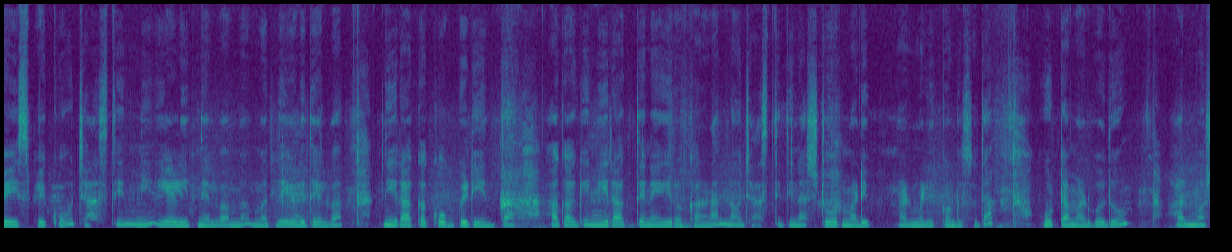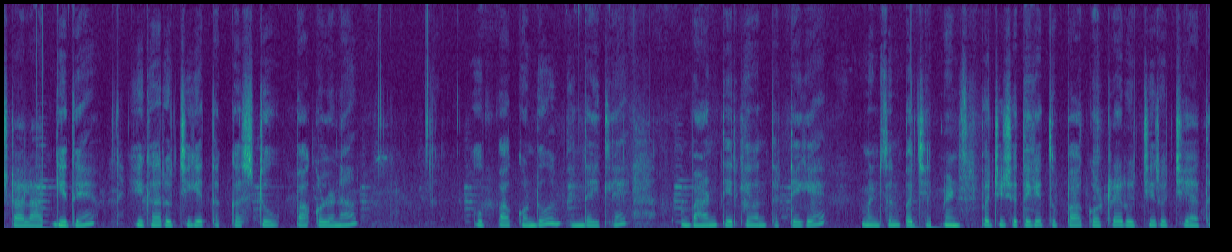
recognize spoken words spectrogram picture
ಬೇಯಿಸಬೇಕು. ಜಾಸ್ತಿ ನೀ ಹೇಳಿದ್ನಲ್ವ ಮೊದಲೇ ಹೇಳಿದೆ ಅಲ್ವಾ, ನೀರು ಹಾಕಕ್ಕೆ ಹೋಗಬೇಡಿ ಅಂತ. ಹಾಗಾಗಿ ನೀರು ಹಾಕ್ದೇ ಇರೋ ಕಾರಣ ನಾವು ಜಾಸ್ತಿ ದಿನ ಸ್ಟೋರ್ ಮಾಡಿ, ಮಾಡಿಕೊಂಡು ಸುದಾ ಊಟ ಮಾಡ್ಬೋದು. ಆಲ್ಮೋಸ್ಟ್ ಆಲ್ ಆಗಿದೆ. ಈಗ ರುಚಿಗೆ ತಕ್ಕಷ್ಟು ಉಪ್ಪು ಹಾಕ್ಕೊಳ್ಳೋಣ ಉಪ್ಪು ಹಾಕ್ಕೊಂಡು ಬೆಂದೈತ್ಲೆ ಬಾಣ್ತೀರಿಗೆ ಒಂದು ತಟ್ಟೆಗೆ ಮೆಣಸಿನ ಬಜ್ಜಿ ಮೆಣಸಿನ ಬಜ್ಜಿ ಜೊತೆಗೆ ತುಪ್ಪ ಹಾಕ್ಕೊಟ್ರೆ ರುಚಿ ರುಚಿಯಾದ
